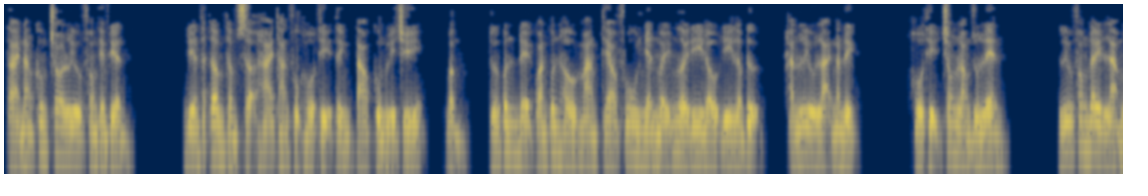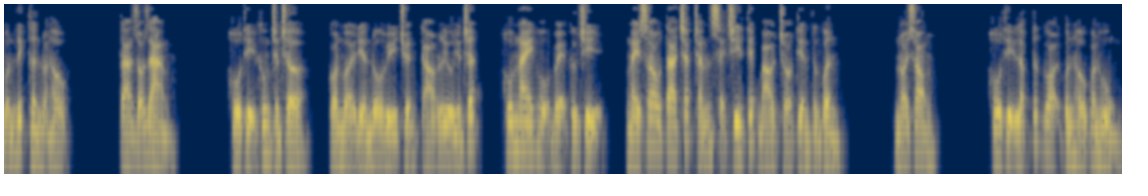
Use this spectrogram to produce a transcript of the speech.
tài năng không cho lưu phong thêm tiền. Điền thất âm thầm sợ hai thán phục hồ thị tỉnh táo cùng lý trí, bẩm, tướng quân để quan quân hầu mang theo phu nhân mấy người đi đầu đi lâm tự, hắn lưu lại ngăn địch. Hồ thị trong lòng run lên. Lưu phong đây là muốn đích thân đoạn hậu. Ta rõ ràng. Hồ thị không chần chờ, còn mời điền đô ý chuyển cáo lưu hiền chất, hôm nay hộ vệ cử chỉ ngày sau ta chắc chắn sẽ chi tiết báo cho tiền tướng quân. Nói xong, hồ thị lập tức gọi quân hầu quan hùng,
